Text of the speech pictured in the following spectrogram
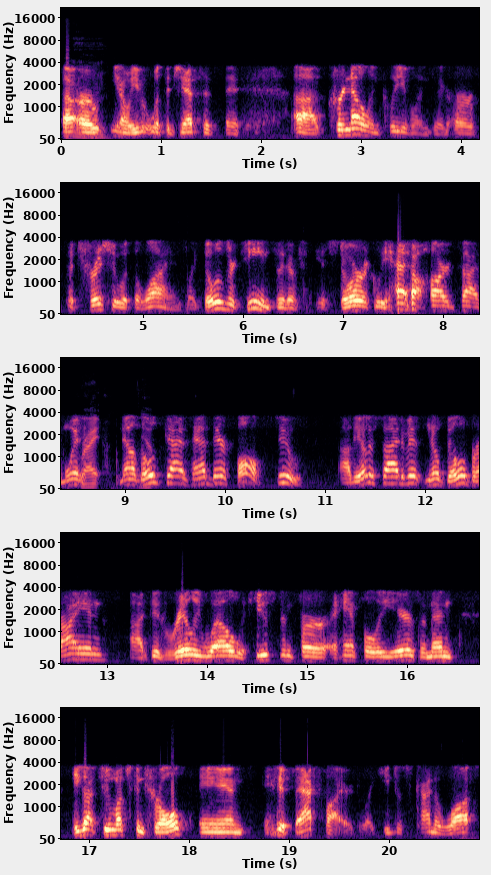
Uh, or, you know, even with the Jets at, uh, Crennel in Cleveland or, or Patricia with the Lions. Like those are teams that have historically had a hard time winning. Right. Now those guys had their faults too. Uh, the other side of it, you know, Bill O'Brien uh, did really well with Houston for a handful of years, and then he got too much control and it backfired. Like he just kind of lost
